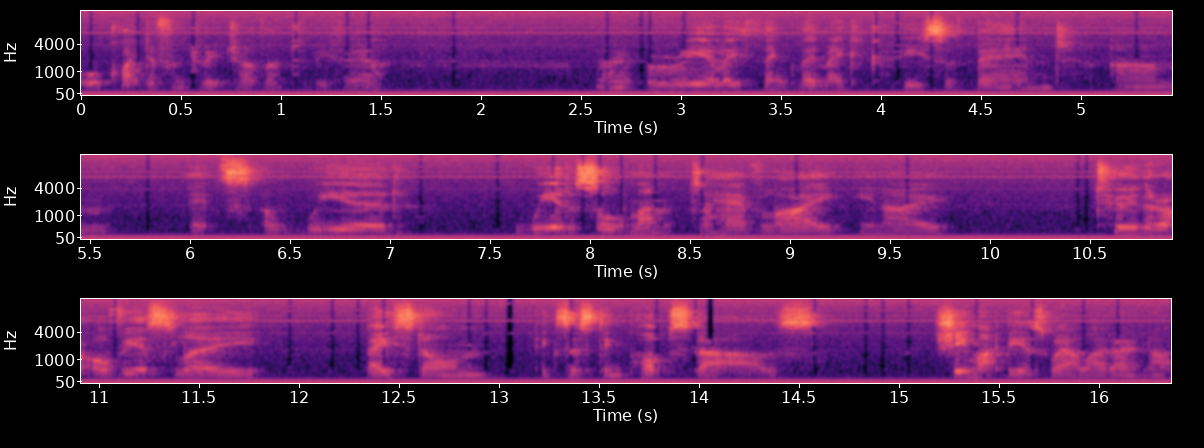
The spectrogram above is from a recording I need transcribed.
all quite different to each other, to be fair. I don't really think they make a cohesive band. Um, it's a weird, weird assortment to have like, you know, two that are obviously based on existing pop stars. She might be as well, I don't know.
